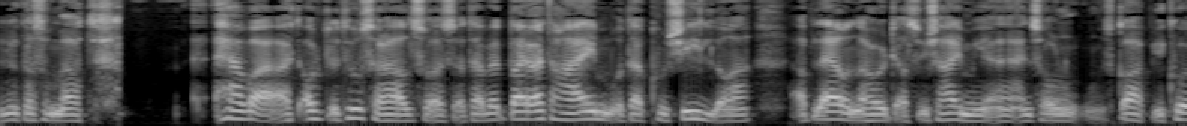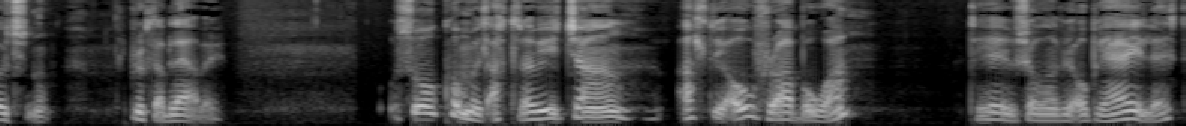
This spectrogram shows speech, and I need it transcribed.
lukka som at her var et ordentlig hus her, altså, at det ble et heim, og det kom skil, og at blævene hørte altså ikke heim i en sånn skap i køtsen, brukte blæver. Og så kom vi til atra alt i ofra boa. Det er jo sånn at vi er oppi heilet,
